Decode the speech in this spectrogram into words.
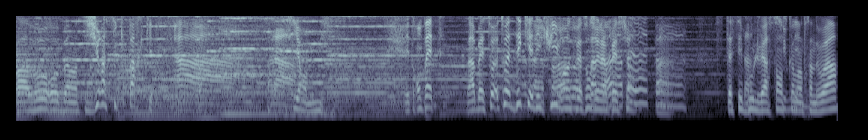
bravo Robin. C'est Jurassic Park. sorti en les trompettes. Ah bah, toi, toi, dès qu'il y a des cuivres, hein, de toute façon, j'ai l'impression. Voilà. C'est assez Ça, bouleversant ce qu'on est en train de voir.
